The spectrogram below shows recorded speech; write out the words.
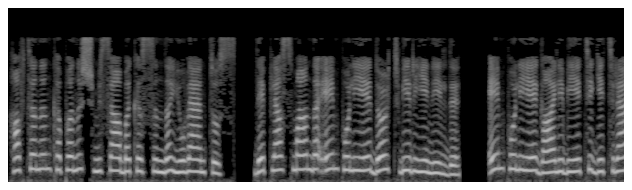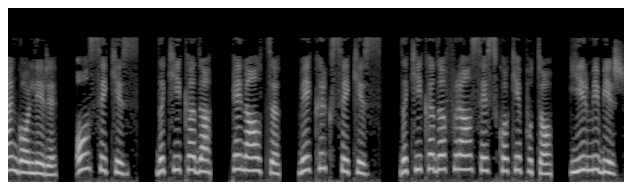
Haftanın kapanış müsabakasında Juventus, deplasmanda Empoli'ye 4-1 yenildi. Empoli'ye galibiyeti getiren golleri, 18 dakikada, penaltı ve 48 dakikada Francesco Caputo, 21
